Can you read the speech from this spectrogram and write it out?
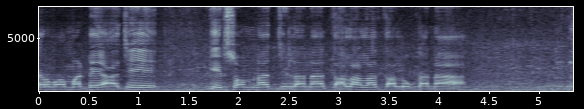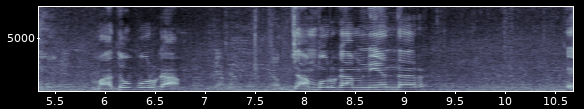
કરવા માટે આજે ગીર સોમનાથ જિલ્લાના તાલાલા તાલુકાના માધુપુર ગામ, જાંબુર ગામની અંદર એ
